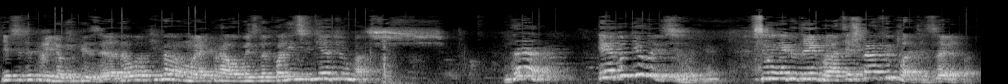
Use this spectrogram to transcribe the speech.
Если ты придешь без этого, тебя имеет право вызвать полицию, тебе тюрьма. Да, и это делают сегодня. Сегодня некоторые братья штрафы платят за это.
